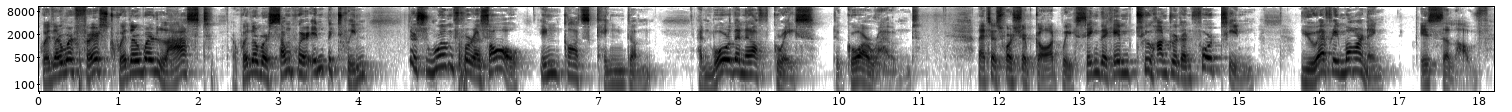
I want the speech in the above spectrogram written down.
Whether we're first, whether we're last, or whether we're somewhere in between, there's room for us all in God's kingdom and more than enough grace to go around. Let us worship God. We sing the hymn 214 New every morning is the love.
